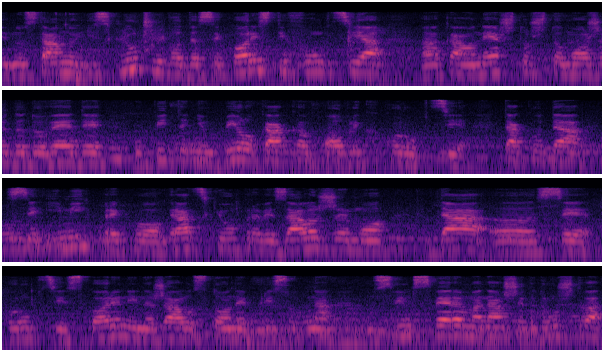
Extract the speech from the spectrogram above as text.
jednostavno isključivo da se koristi funkcija kao nešto što može da dovede u pitanje bilo kakav oblik korupcije. Tako da se i mi preko gradske uprave zalažemo da se korupcija iskoreni. Nažalost, ona je prisutna u svim sferama našeg društva,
